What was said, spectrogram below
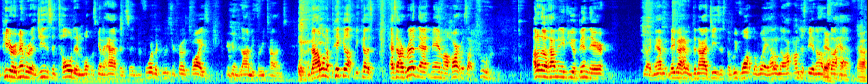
And Peter remembered that Jesus had told him what was going to happen. He said, Before the rooster crows twice, you're going to deny me three times. But I want to pick up because as I read that, man, my heart was like, Phew. I don't know how many of you have been there. You're like, man, maybe I haven't denied Jesus, but we've walked away. I don't know. I'm just being honest. Yeah. I have. Yeah.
